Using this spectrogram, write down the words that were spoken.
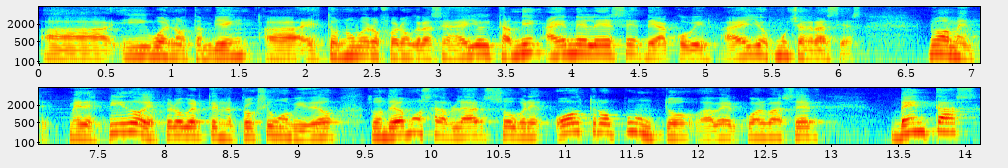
ah, y bueno, también a estos números fueron gracias a ellos y también a MLS de Acovir, a ellos muchas gracias. Nuevamente, me despido espero verte en el próximo video donde vamos a hablar sobre otro punto, a ver cuál va a ser ventas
